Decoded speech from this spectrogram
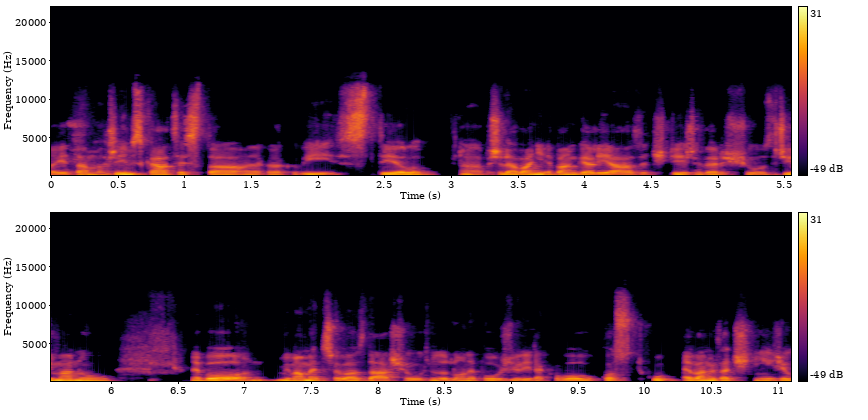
je tam římská cesta, jako takový styl předávání Evangelia ze čtyř veršů z Římanů, nebo my máme třeba s Dášou, už jsme to dlouho nepoužili, takovou kostku evangelizační, že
